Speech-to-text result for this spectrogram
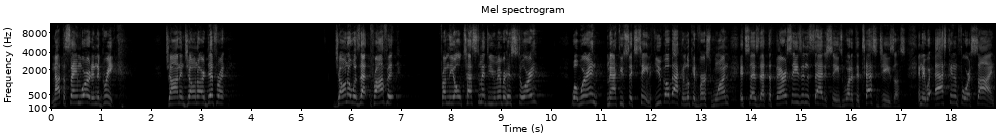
Not the same word in the Greek. John and Jonah are different. Jonah was that prophet from the Old Testament. Do you remember his story? Well, we're in Matthew 16. If you go back and look at verse 1, it says that the Pharisees and the Sadducees wanted to test Jesus and they were asking him for a sign.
